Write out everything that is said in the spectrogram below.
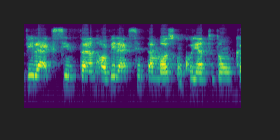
világszinten, ha világszinten mozgunk, hogyan tudunk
